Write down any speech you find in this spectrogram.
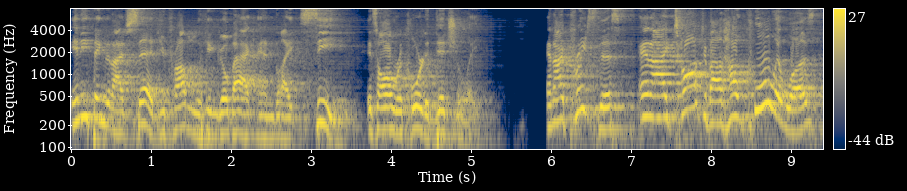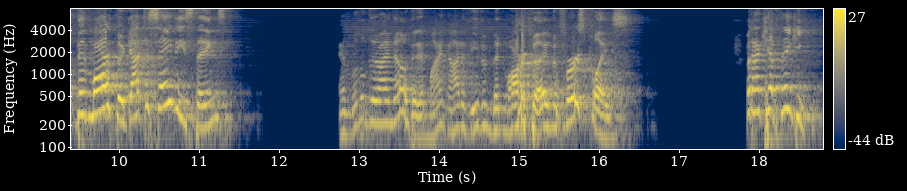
anything that I've said, you probably can go back and like see. It's all recorded digitally. And I preached this and I talked about how cool it was that Martha got to say these things. And little did I know that it might not have even been Martha in the first place. But I kept thinking,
